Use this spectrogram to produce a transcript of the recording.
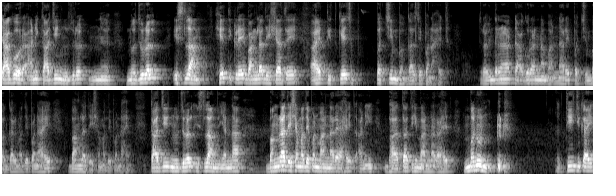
टागोर आणि काजी नुजर न- नजुरल इस्लाम हे तिकडे बांगलादेशाचे आहेत तितकेच पश्चिम बंगालचे पण आहेत. रवींद्रनाथ टागोरांना मानणारे पश्चिम बंगालमध्ये पण आहे बांगलादेशामध्ये पण आहे. काजी नजरुल इस्लाम यांना बांगलादेशामध्ये पण मानणारे आहेत आणि भारतातही मानणार आहेत. म्हणून ती जी काही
